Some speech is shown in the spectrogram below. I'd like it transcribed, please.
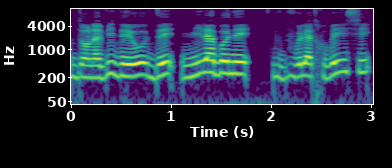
dans la vidéo des 1000 abonnés. Vous pouvez la trouver ici.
